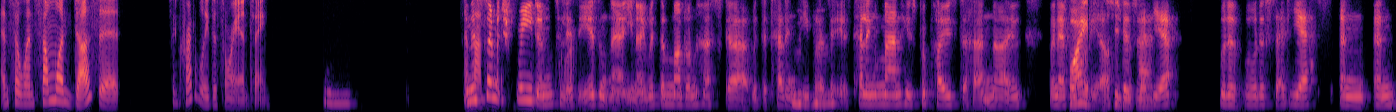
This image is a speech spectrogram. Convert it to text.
and so when someone does it it's incredibly disorienting mm. And, there's so much freedom to Lizzie, isn't there? You know, with the mud on her skirt, with the telling people mm-hmm. as it is, telling a man who's proposed to her no when everybody Twice else would have said yeah, would have would have said yes, and and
